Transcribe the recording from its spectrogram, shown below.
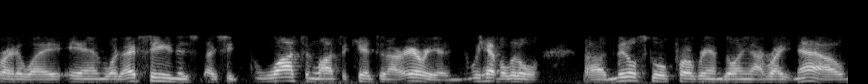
right away. And what I've seen is I see lots and lots of kids in our area. And we have a little uh, middle school program going on right now,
